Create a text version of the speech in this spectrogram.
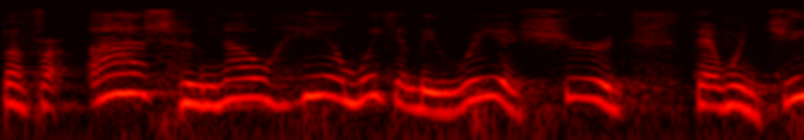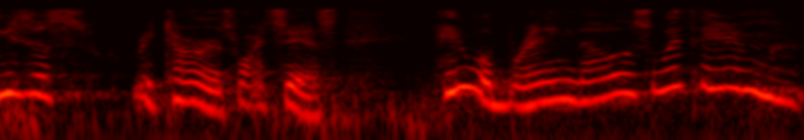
But for us who know Him, we can be reassured that when Jesus returns, watch this, He will bring those with Him.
